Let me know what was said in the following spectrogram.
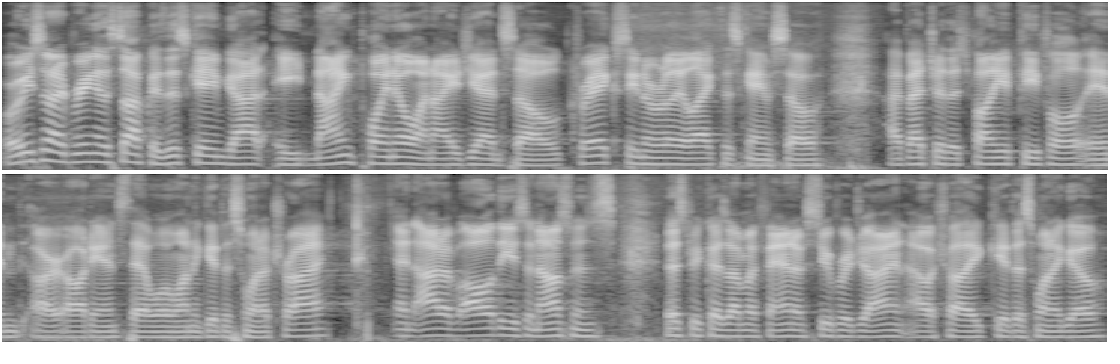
the reason I bring this up because this game got a 9.0 on IGN, so critics seem to really like this game. So I bet you there's plenty of people in our audience that will want to give this one a try. And out of all these announcements, just because I'm a fan of Supergiant, I would try to give this one a go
